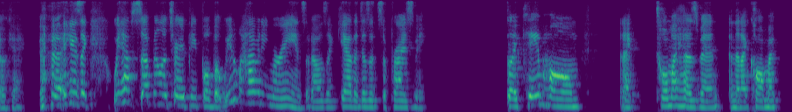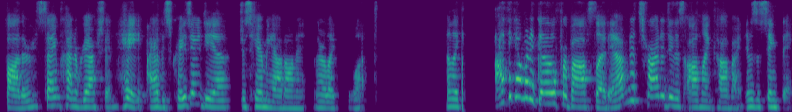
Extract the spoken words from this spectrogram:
okay. he was like, we have some military people, but we don't have any Marines. And I was like, yeah, that doesn't surprise me. So I came home and I told my husband, and then I called my father, same kind of reaction. Hey, I have this crazy idea. Just hear me out on it. And they're like, what? I'm like, I think I'm going to go for bobsled and I'm going to try to do this online combine. It was the same thing.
